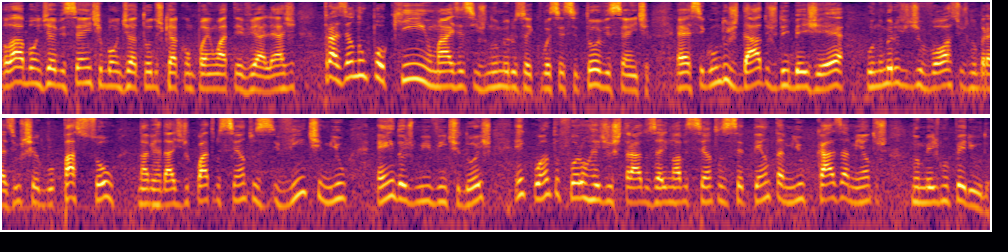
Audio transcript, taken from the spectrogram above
Olá, bom dia Vicente, bom dia a todos que acompanham a TV Alerj. Trazendo um pouquinho mais esses números aí que você citou, Vicente, é, segundo os dados do IBGE, o número de divórcios no Brasil chegou, passou, na verdade, de 420 mil em 2022, enquanto foram registrados aí 970 mil casamentos no mesmo período.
